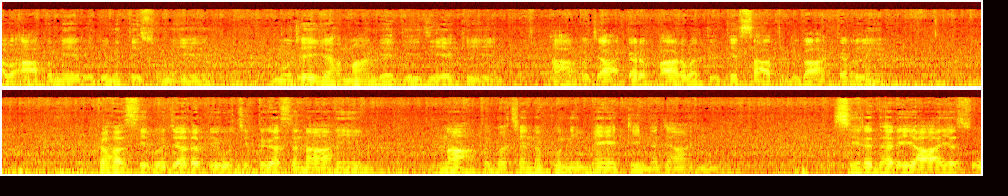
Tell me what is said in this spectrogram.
अब आप मेरी विनती सुनिए। मुझे यह मांगे दीजिए कि आप जाकर पार्वती के साथ विवाह कर लें। कह शिव, जदपि उचित गस नाही नाथ बचन पुनि मेटी न जाही। सिर धरि आयसु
